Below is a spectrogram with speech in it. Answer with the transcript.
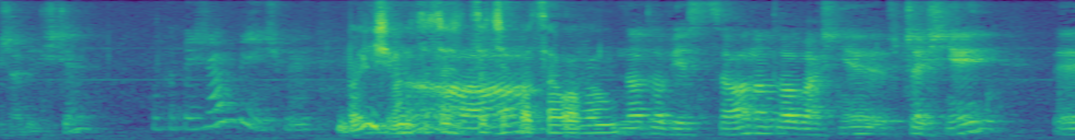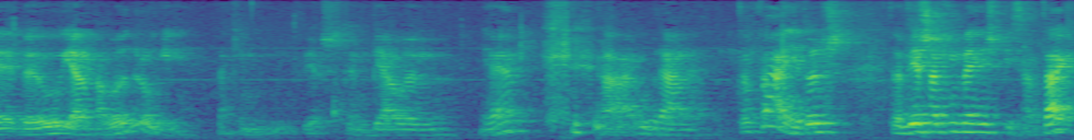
papieża byliście? U papieża byliśmy. Byliśmy, no to co, co cię pocałował? No to wiesz co, no to właśnie wcześniej y, był Jan Paweł II, takim, wiesz, tym białym, nie? A, ubrany. To fajnie, to już, to wiesz o kim będziesz pisał, tak?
